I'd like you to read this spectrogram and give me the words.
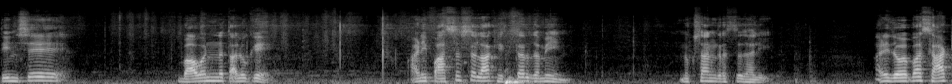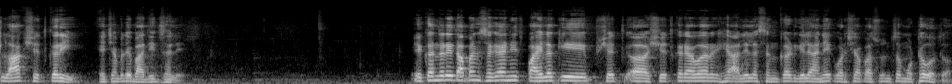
तीनशे बावन्न तालुके आणि पासष्ट लाख हेक्टर जमीन नुकसानग्रस्त झाली. आणि जवळपास साठ लाख शेतकरी याच्यामध्ये बाधित झाले. एकंदरीत आपण सगळ्यांनीच पाहिलं की शेत शेतकऱ्यावर हे आलेलं संकट गेल्या अनेक वर्षापासूनचं मोठं होतं.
